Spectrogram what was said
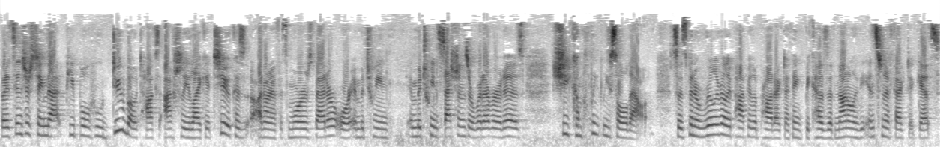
But it's interesting that people who do Botox actually like it too, because I don't know if it's more is better or in between in between sessions or whatever it is, she completely sold out. So it's been a really, really popular product, I think, because of not only the instant effect it gets,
